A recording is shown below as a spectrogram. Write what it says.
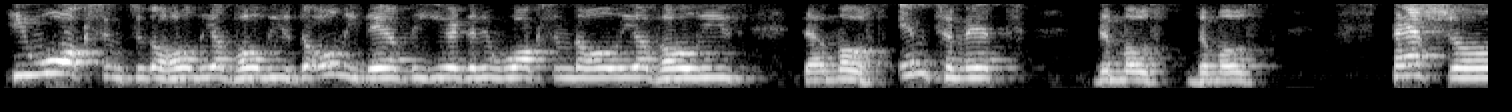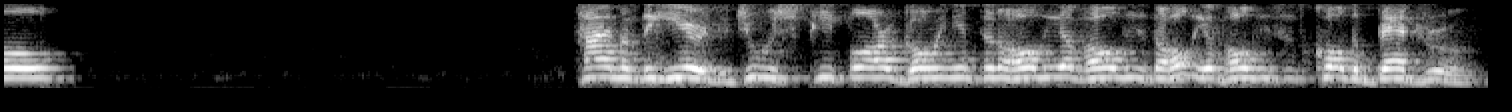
He walks into the holy of holies, the only day of the year that he walks in the holy of holies, the most intimate, the most the most special time of the year, the Jewish people are going into the Holy of Holies. The Holy of Holies is called the bedroom.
